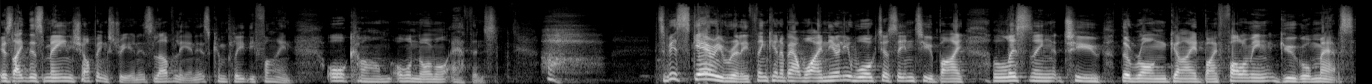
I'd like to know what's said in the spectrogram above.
is like this main shopping street, and it's lovely and it's completely fine. All calm, all normal Athens. It's a bit scary, really, thinking about what I nearly walked us into by listening to the wrong guide, by following Google Maps.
